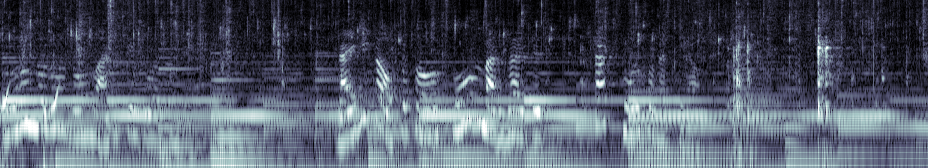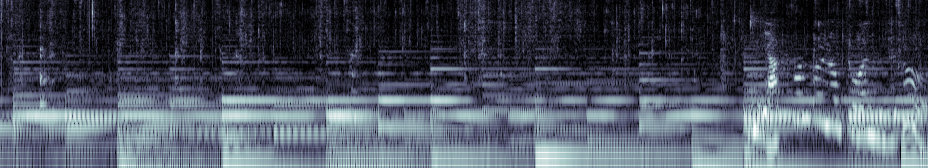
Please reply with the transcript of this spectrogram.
노릇노릇 너무 맛있게 구워졌네요. 날개가 없어서 구운 만두 할 때 딱 좋을 것 같아요. 약한 불로 구웠는데도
